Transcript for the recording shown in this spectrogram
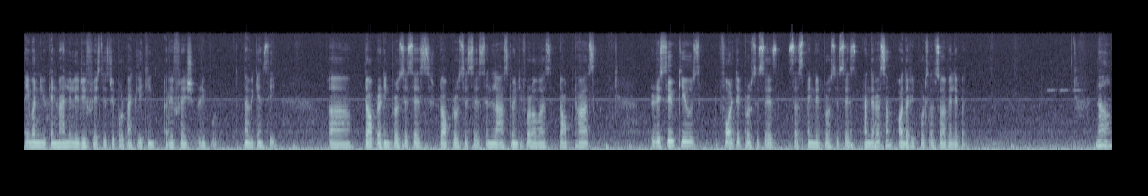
Even you can manually refresh this report by clicking refresh report. Now we can see uh, top running processes top processes in last 24 hours top task receive queues faulted processes suspended processes and there are some other reports also available. Now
